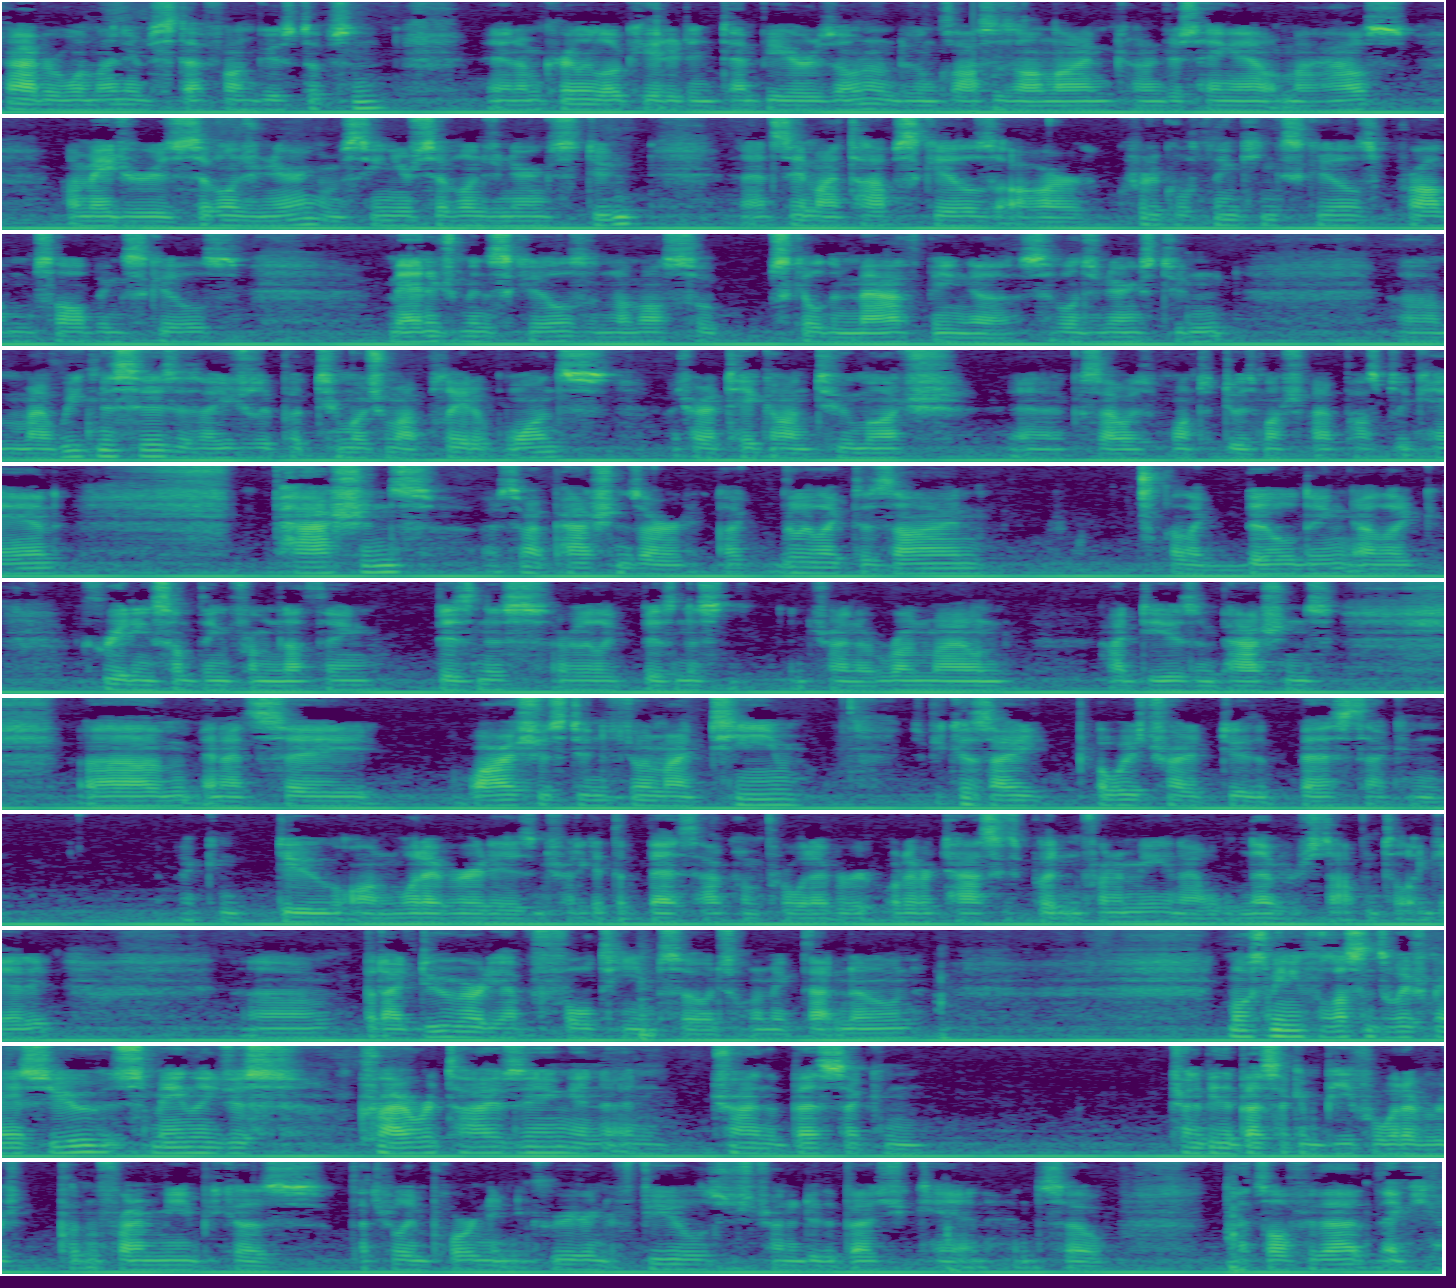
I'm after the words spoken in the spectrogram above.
Hi everyone, my name is Stefan Gustafsson and I'm currently located in Tempe, Arizona. I'm doing classes online, kind of just hanging out in my house. My major is civil engineering. I'm a senior civil engineering student and I'd say my top skills are critical thinking skills, problem solving skills, management skills, and I'm also skilled in math being a civil engineering student. Um, my weaknesses is I usually put too much on my plate at once. I try to take on too much because uh, I always want to do as much as I possibly can. Passions. I say my passions are I really like design. I like building. I like creating something from nothing. Business. I really like business and trying to run my own ideas and passions. Um, and I'd say why should students join my team? It's because I always try to do the best I can I can do on whatever it is and try to get the best outcome for whatever whatever task is put in front of me and I will never stop until I get it. Um, but I do already have a full team, so I just want to make that known. Most meaningful lessons away from ASU is mainly just prioritizing and, and trying the best I can, trying to be the best I can be for whatever is put in front of me because that's really important in your career, and your fields, just trying to do the best you can. And so that's all for that. Thank you.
